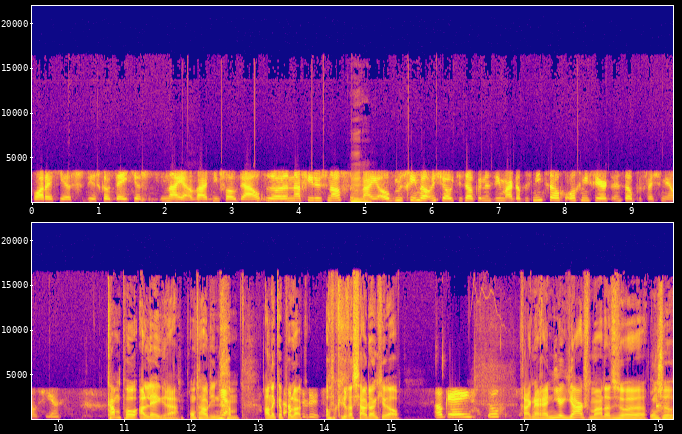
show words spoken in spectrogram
barretjes, discotheekjes, nou ja, waar het niveau daalt uh, na vier uur s'nachts. Mm. Waar je ook misschien wel een showtje zou kunnen zien, maar dat is niet zo georganiseerd en zo professioneel als hier. Campo Allegra. Onthoud die naam. Ja. Anneke Polak ja, op Curaçao, dankjewel. Oké, okay, doeg. Ga ik naar Reinier Jaarsma, dat is uh, onze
